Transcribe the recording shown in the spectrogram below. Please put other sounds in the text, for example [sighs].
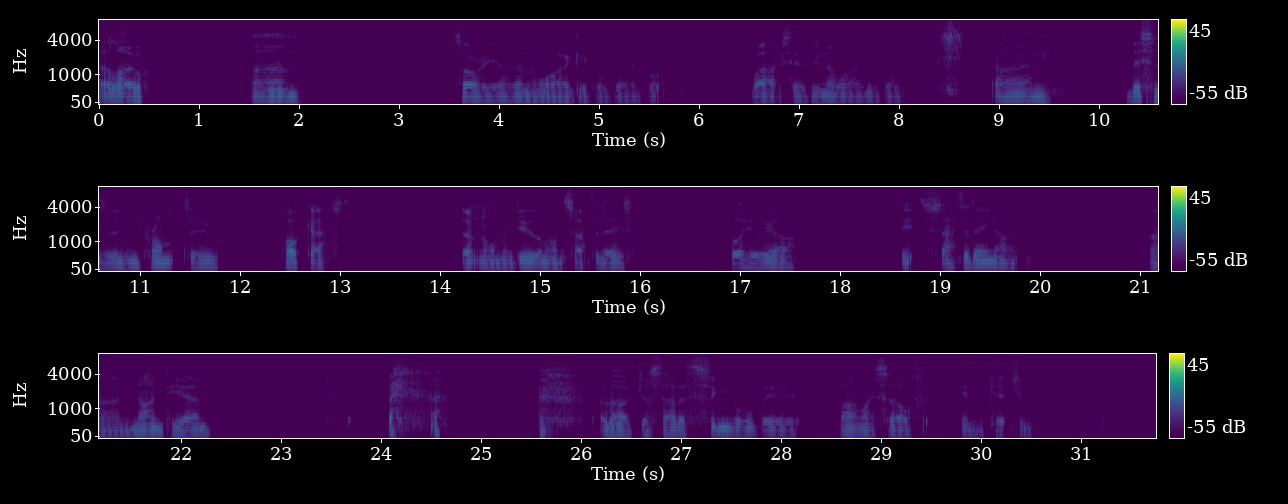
Hello. Um, sorry, I don't know why I giggled there, but well, actually, I do know why I giggled. Um, this is an impromptu podcast. Don't normally do them on Saturdays, but here we are. It's Saturday night, um, 9 p.m. [laughs] and I've just had a single beer by myself in the kitchen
